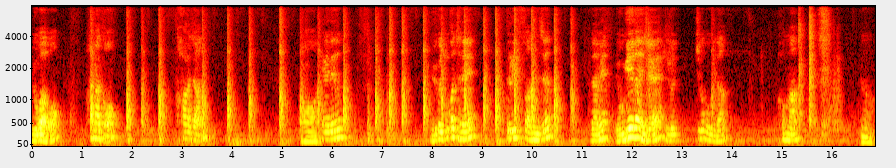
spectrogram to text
요거하고 하나 더 타잔 어 had 똑같은 애 three sons 그 다음에 여기에다 이제 이걸 찍어봅니다. 컴마 어,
